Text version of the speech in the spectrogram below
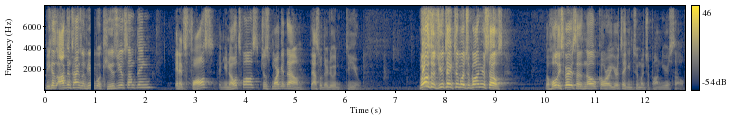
Because oftentimes when people accuse you of something and it's false and you know it's false, just mark it down. That's what they're doing to you. Moses, you take too much upon yourselves. The Holy Spirit says, No, Korah, you're taking too much upon yourself.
